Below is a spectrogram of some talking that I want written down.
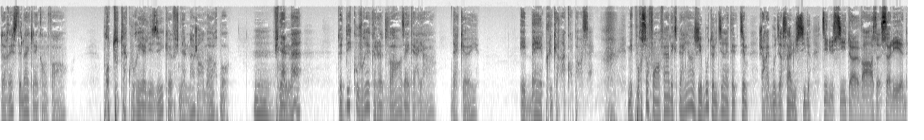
de rester là avec l'inconfort pour tout à coup réaliser que finalement j'en meurs pas. Mm. Finalement, de découvrir que notre vase intérieur d'accueil est bien plus grand qu'on pensait. Mais pour ça, faut en faire l'expérience. J'ai beau te le dire, j'aurais beau dire ça à Lucie, là. Tu sais, Lucie, t'as un vase solide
